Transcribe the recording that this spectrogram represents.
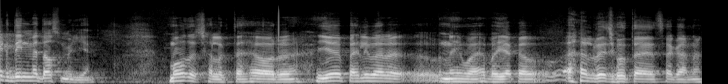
एक दिन में दस मिलियन बहुत अच्छा लगता है और ये पहली बार नहीं हुआ है भैया का ऑलवेज होता है ऐसा गाना।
